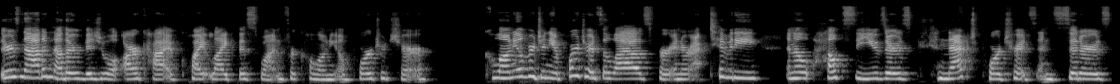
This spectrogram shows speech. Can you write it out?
There's not another visual archive quite like this one for colonial portraiture. Colonial Virginia Portraits allows for interactivity and helps the users connect portraits and sitters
